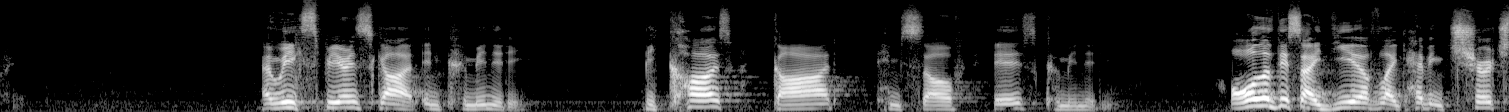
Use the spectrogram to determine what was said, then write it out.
Right? And we experience God in community because God Himself is community all of this idea of like having church,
